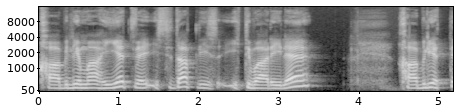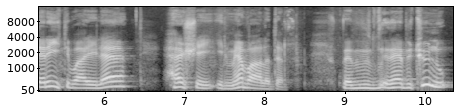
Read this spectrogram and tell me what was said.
kabili mahiyet ve istidat itibariyle kabiliyetleri itibariyle her şey ilme bağlıdır. Ve, ve bütün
